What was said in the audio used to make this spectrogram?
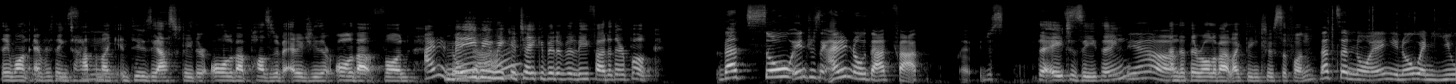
they want everything to happen like enthusiastically. They're all about positive energy. They're all about fun. I didn't know Maybe we could take a bit of a leaf out of their book. That's so interesting. I didn't know that fact. Just The A to Z thing. Yeah. And that they're all about like the inclusive fun. that's annoying, you know, when you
